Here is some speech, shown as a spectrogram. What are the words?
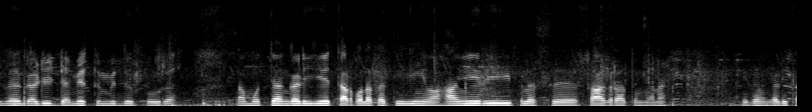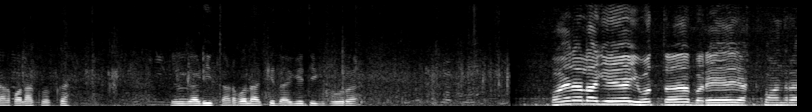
ಇದು ಗಾಡಿ ಡ್ಯಾಮೇಜ್ ತುಂಬಿದ್ದು ಪೂರ. ನಮ್ಮ ಮುತ್ತೆ ಅಂಗಡಿಗೆ ತಡ್ಪಾಲಾಕತ್ತೀವಿ ಹಾವೇರಿ ಪ್ಲಸ್ ಸಾಗರ ತುಂಬ್ಯಾನ. ಇದೊಂದು ಗಾಡಿ ತಡ್ಕೊಲ್ ಹಾಕ್ಬೇಕು. ಈ ಗಾಡಿ ತಡ್ಕೊಲ್ ಹಾಕಿದ್ದಾಗೈತಿ ಈಗ ಪೂರ. ಫೈನಲ್ ಆಗಿ ಇವತ್ತು ಬರೀ ಎಷ್ಟಪ್ಪ ಅಂದ್ರೆ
